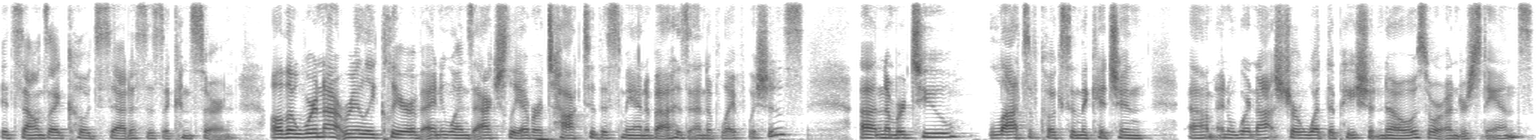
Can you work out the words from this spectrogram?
it sounds like code status is a concern. Although we're not really clear if anyone's actually ever talked to this man about his end of life wishes. Uh, number two, lots of cooks in the kitchen, um, and we're not sure what the patient knows or understands.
